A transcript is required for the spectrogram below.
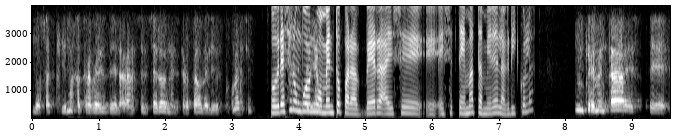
los adquirimos a través del arancel cero en el Tratado de Libre Comercio. ¿Podría ser un buen momento para ver a ese, eh, ese tema también el agrícola? Incrementar este,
